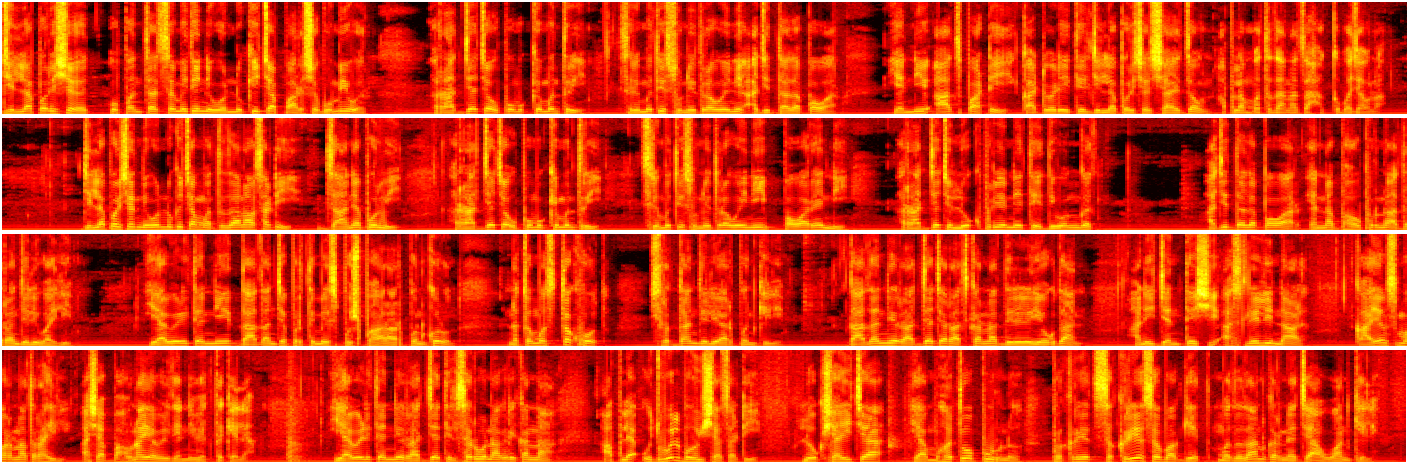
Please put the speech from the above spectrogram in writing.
जिल्हा परिषद व पंचायत समिती निवडणुकीच्या पार्श्वभूमीवर राज्याच्या उपमुख्यमंत्री श्रीमती सुनेत्रावहिनी अजितदादा पवार यांनी आज पहाटे काटवाडी येथील जिल्हा परिषद शाळेत जाऊन आपला मतदानाचा हक्क बजावला. जिल्हा परिषद निवडणुकीच्या मतदानासाठी जाण्यापूर्वी राज्याच्या उपमुख्यमंत्री श्रीमती सुनेत्रा वहिनी पवार यांनी राज्याचे लोकप्रिय नेते दिवंगत अजितदादा पवार यांना भावपूर्ण आदरांजली वाहिली. यावेळी त्यांनी दादांच्या प्रतिमेस पुष्पहार अर्पण करून नतमस्तक होत श्रद्धांजली अर्पण केली. दादांनी राज्याच्या राजकारणात दिलेले योगदान आणि जनतेशी असलेली नाळ कायम स्मरणात राहील अशा भावना यावेळी त्यांनी व्यक्त केल्या. यावेळी त्यांनी राज्यातील सर्व नागरिकांना आपल्या उज्ज्वल भविष्यासाठी लोकशाहीच्या या महत्त्वपूर्ण प्रक्रियेत सक्रिय सहभाग घेत मतदान करण्याचे आवाहन केले.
